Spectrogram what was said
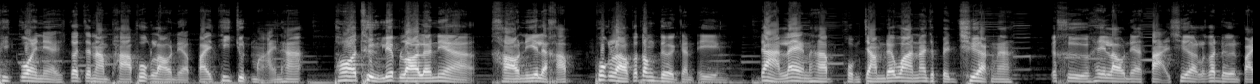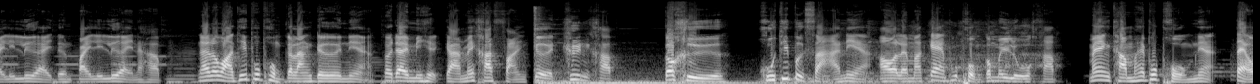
พี่กล้วยเนี่ยก็จะนำพาพวกเราเนี่ยไปที่จุดหมายนะฮะพอถึงเรียบร้อยแล้วเนี่ยคราวนี้แหละครับ พวกเราก็ต้องเดินกันเอง ด่านแรกนะครับ ผมจำได้ว่าน่าจะเป็นเชือกนะ ก็คือให้เราเนี่ยไต่เชือกแล้วก็เดินไปเรื่อยๆ เดินไปเรื่อยๆนะครับในระหว่างที่พวกผมกำลังเดินเนี่ยก็ได้มีเหตุการณ์ไม่คาดฝันเกิดขึ้นครับ ก็คือครูที่ปรึกษาเนี่ยเอาอะไรมาแกล้งพวกผมก็ไม่รู้ครับ แม่งทำให้พวกผมเนี่ยแต๋ว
